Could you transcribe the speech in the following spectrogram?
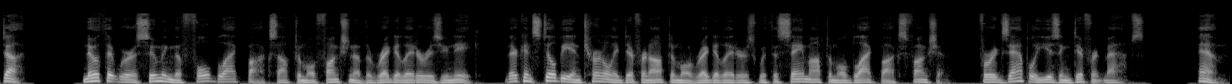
dot. Note that we're assuming the full black box optimal function of the regulator is unique. There can still be internally different optimal regulators with the same optimal black box function, for example using different maps. M.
